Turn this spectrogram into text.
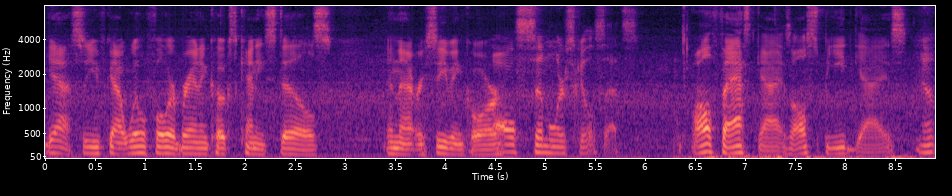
yeah. So you've got Will Fuller, Brandin Cooks, Kenny Stills in that receiving corps. All, similar skill sets. All fast guys, all speed guys. Yep.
